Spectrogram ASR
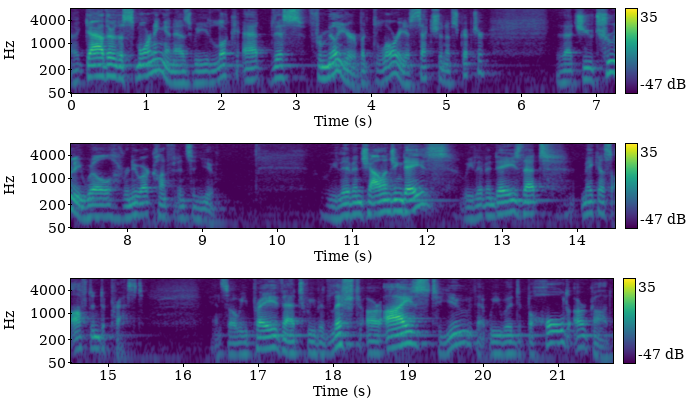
uh, gather this morning and as we look at this familiar but glorious section of Scripture, that you truly will renew our confidence in you. We live in challenging days. We live in days that make us often depressed. And so we pray that we would lift our eyes to you, that we would behold our God,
